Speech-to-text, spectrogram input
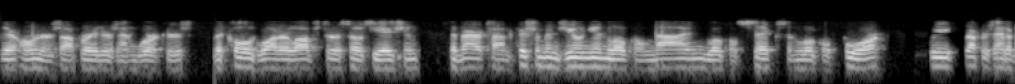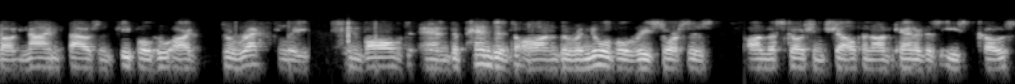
their owners, operators, and workers, the Cold Water Lobster Association, the Maritime Fishermen's Union, Local 9, Local 6, and Local 4. We represent about 9,000 people who are directly involved and dependent on the renewable resources on the Scotian Shelf and on Canada's east coast.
